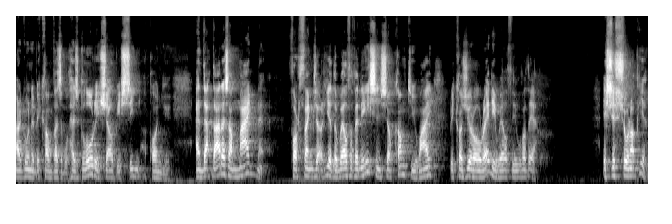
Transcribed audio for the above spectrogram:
are going to become visible. His glory shall be seen upon you. And that, that is a magnet for things that are here. The wealth of a nation shall come to you. Why? Because you're already wealthy over there. It's just shown up here.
